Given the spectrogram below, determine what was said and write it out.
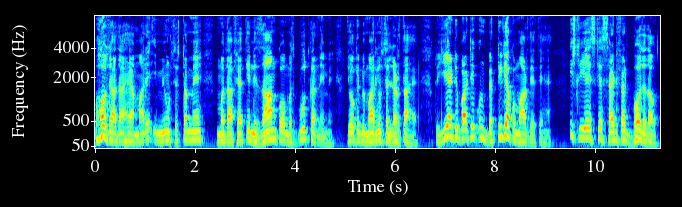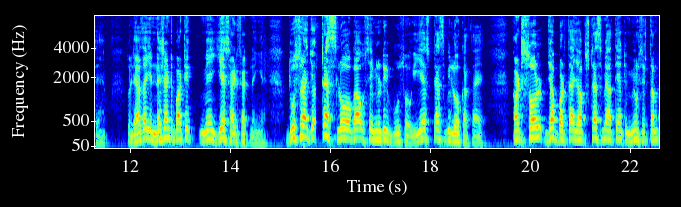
बहुत ज़्यादा है हमारे इम्यून सिस्टम में, मदाफियाती निज़ाम को मज़बूत करने में, जो कि बीमारियों से लड़ता है। तो ये एंटीबायोटिक उन बैक्टीरिया को मार देते हैं, इसलिए इसके साइड इफ़ेक्ट बहुत ज़्यादा होते हैं। तो लिहाजा ये नेशनल एंटीबायोटिक में ये साइड इफ़ेक्ट नहीं है। दूसरा, जो स्ट्रेस लो होगा, उससे इम्यूनिटी भी बूस्ट होगी। ये स्ट्रेस भी लो करता है। कर्टसोल जब बढ़ता है, जब आप स्ट्रेस में आते हैं तो इम्यून सिस्टम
